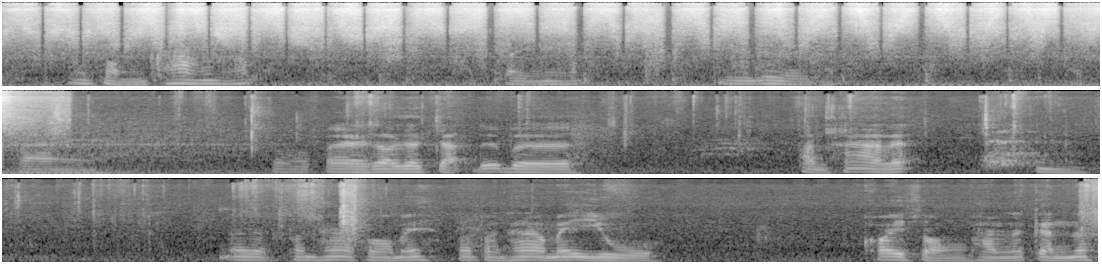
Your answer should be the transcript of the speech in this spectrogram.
ๆทั้งสองข้างนะครับไปนี้ครับเรื่อยๆครับขัดไปต่อไปเราจะจัดด้วยเบอร์พันห้าแล้วน่าจะพันห้าพอไหมถ้าพันห้าไม่อยู่ ค่อยสองพันแล้วกันเนะ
